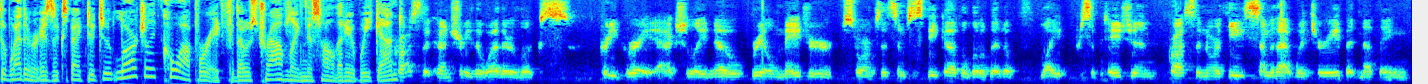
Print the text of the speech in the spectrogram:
The weather is expected to largely cooperate for those traveling this holiday weekend. Across the country, the weather looks pretty great, actually. No real major storm systems to speak of, a little bit of light precipitation across the Northeast, some of that wintry, but nothing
